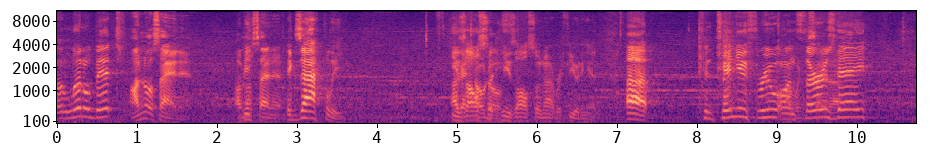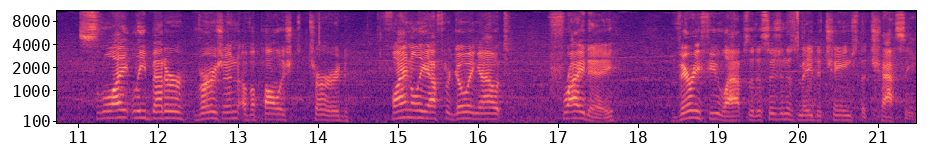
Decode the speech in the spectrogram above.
a little bit. I'm not saying it. I'm not saying it. Exactly. He's told also he's also not refuting it. Uh, continue through on wouldn't say that. Thursday. Slightly better version of a polished turd. Finally, after going out Friday, very few laps, the decision is made to change the chassis.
